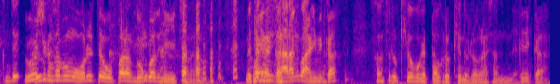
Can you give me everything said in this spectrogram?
근데 의원 씨 가사 보면 어릴 때 오빠랑 농구하던 얘기 있잖아요. 본인은 메탈리카 잘한 거 아닙니까? 선수로 키워보겠다고 그렇게 노력을 하셨는데. 그러니까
